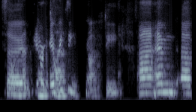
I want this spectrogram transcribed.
So oh, we are everything crafty. Uh, and uh,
